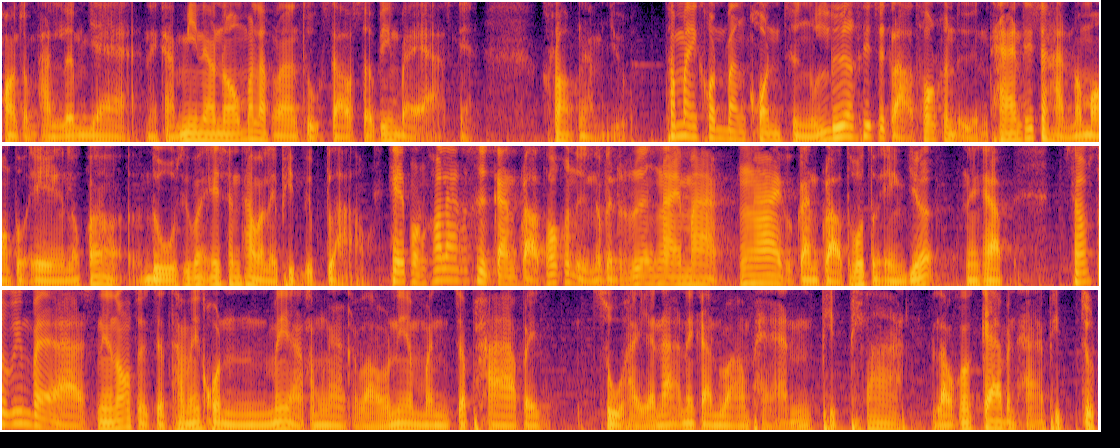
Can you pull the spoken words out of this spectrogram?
ความสัมพันธ์เริ่มแย่นะครับมีแนวโน้มว่าเรากำลังถูก self serving bias เนี่ยครอบงำอยู่ ทำไมคนบางคนถึงเลือกที่จะกล่าวโทษคนอื่น แทนที่จะหันมามองตัวเอง แล้วก็ดูซิว่าเอ๊ะฉันทำอะไรผิดหรือเปล่า เหตุผลข้อแรกก็คือการกล่าวโทษคนอื่นเป็นเรื่องง่ายมาก ง่ายกว่าการกล่าวโทษตัวเองเยอะนะครับ self serving bias เนี่ยนอกจากจะทำให้คนไม่อยากทำงานกับเราเนี่ยมันจะพาไปสู่หายนะในการวางแผนผิดพลาด เราก็แก้ปัญหาผิดจุด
